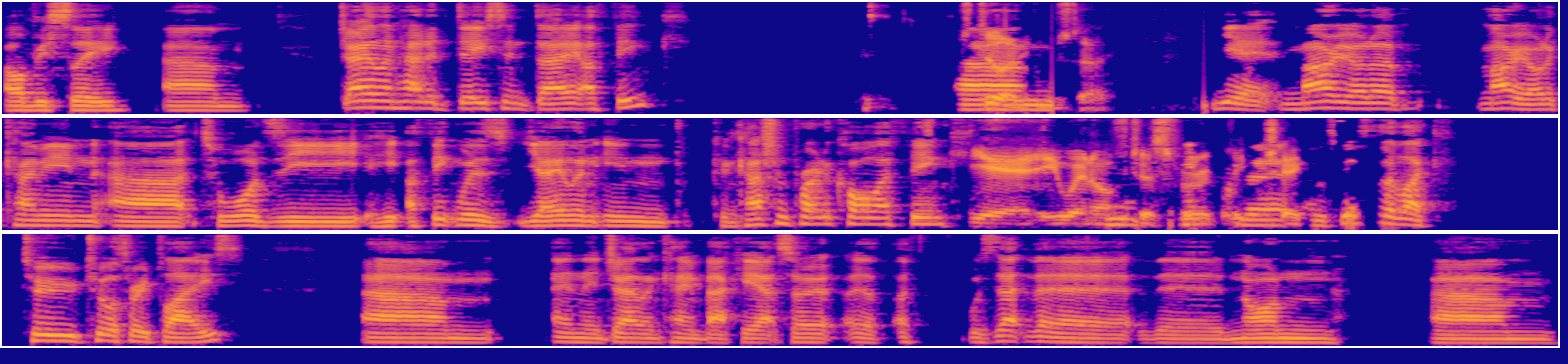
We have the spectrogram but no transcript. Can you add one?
obviously. Um, Jalen had a decent day, I think. Still a Um, huge day. yeah, Mariota. Mariota came in uh, towards the. He, I think was Jalen in concussion protocol. I think. Yeah, he went off just for a quick check. It was just for like two, two or three plays, um, and then Jalen came back out. So uh, uh, was that the the non um,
